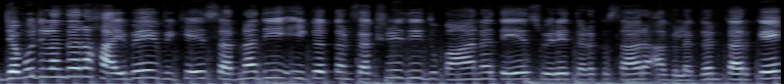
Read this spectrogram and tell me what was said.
ਜੰਮੂ ਜਲੰਧਰ ਹਾਈਵੇ ਵਿਖੇ ਸਰਨਾ ਦੀ ਇੱਕ ਕਨਫੈਕਸ਼ਨਰੀ ਦੀ ਦੁਕਾਨ ਤੇ ਸਵੇਰੇ ਤੜਕਸਾਰ ਅੱਗ ਲੱਗਣ ਕਰਕੇ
